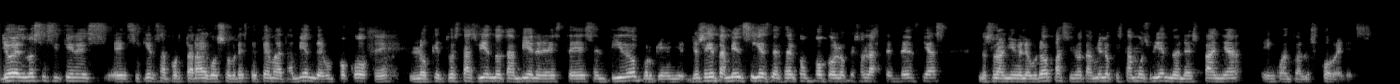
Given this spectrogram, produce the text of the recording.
Joel, no sé si tienes, eh, si quieres aportar algo sobre este tema también, de un poco lo que tú estás viendo también en este sentido, porque yo, sé que también sigues de cerca un poco lo que son las tendencias, no solo a nivel Europa, sino también lo que estamos viendo en España en cuanto a los jóvenes.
